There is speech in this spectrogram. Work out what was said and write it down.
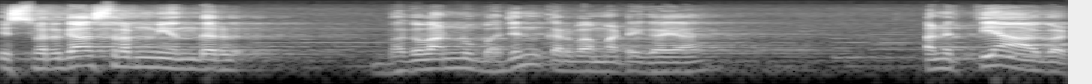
એ સ્વર્ગાશ્રમની અંદર ભગવાનનું ભજન કરવા માટે ગયા અને ત્યાં આગળ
